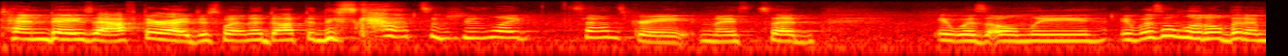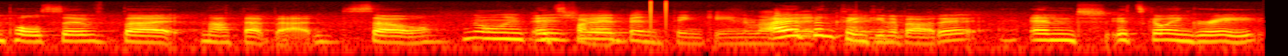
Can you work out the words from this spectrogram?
10 days after I just went and adopted these cats and she was like, sounds great. And I said it was only it was a little bit impulsive, but not that bad. So no, because you had been thinking about it. I it. had been thinking kinda. about it and it's going great.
